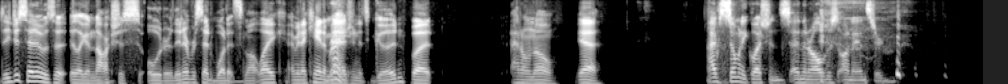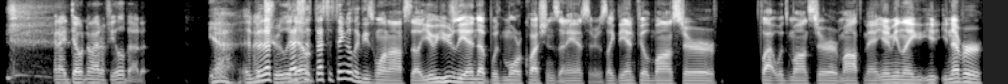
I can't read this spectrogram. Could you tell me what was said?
They just said it was a like a noxious odor. They never said what it mm. smelled like. I mean, I can't Right. imagine it's good, but I don't know. Yeah, I have so many questions, and they're all just unanswered, and I don't know how to feel about it. Yeah, uh, but that, that's the, that's the thing with like these one-offs though. You usually end up with more questions than answers, like the Enfield monster, or Flatwoods monster, or Mothman. You know what I mean? Like you, you never,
